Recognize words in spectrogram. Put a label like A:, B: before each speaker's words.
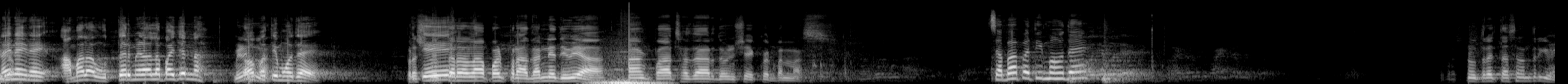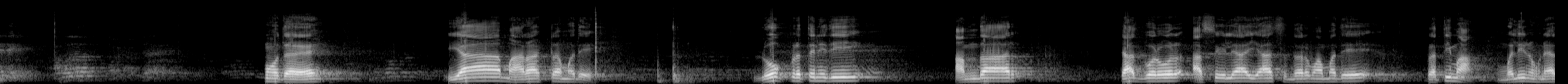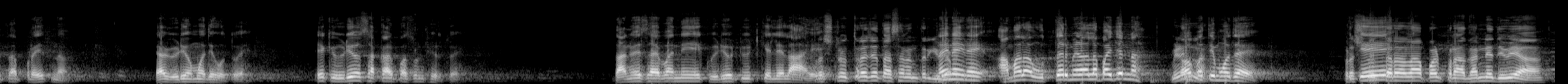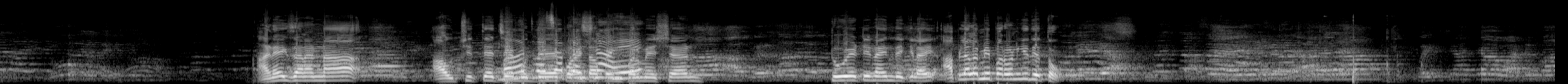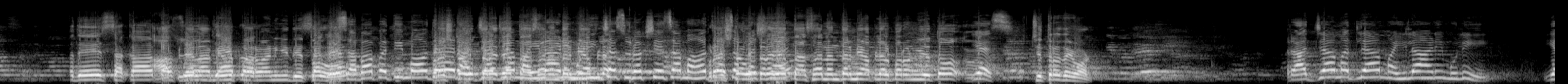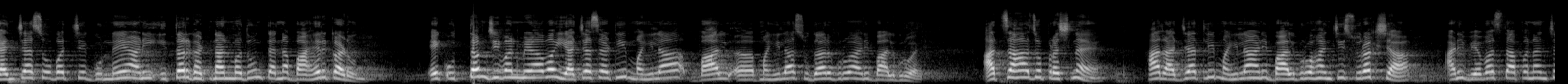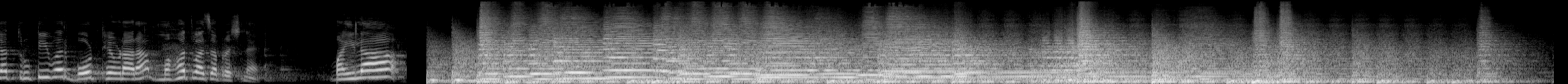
A: नाही नाही नाही. आम्हाला उत्तर मिळालं पाहिजे ना. सभापती महोदय.
B: प्रश्नोत्तराला आपण प्राधान्य देऊया. पाच हजार दोनशे एकोणपन्नास.
C: सभापती महोदय.
B: प्रश्नोत्तराच्या तासानंतर घेऊ
A: महोदय या महाराष्ट्रामध्ये लोकप्रतिनिधी आमदार त्याचबरोबर असलेल्या या संदर्भामध्ये प्रतिमा मलिन होण्याचा प्रयत्न या व्हिडिओमध्ये होतोय. एक व्हिडिओ सकाळपासून फिरतोय. दानवे साहेबांनी एक व्हिडिओ ट्विट केलेला आहे.
B: प्रश्नोत्तराच्या तासानंतर
A: नाही नाही नाही. आम्हाला उत्तर मिळालं पाहिजे ना. सभापती महोदय.
B: प्रश्नोत्तराला आपण प्राधान्य देऊया. अनेक जणांना औचित्याचे मुद्दे
C: महत्त्वाचा
B: पॉइंट
C: प्रश्न
B: ऑफ
C: आहे.
B: इन्फॉर्मेशन टू एटी नाईन देखील आहे. आपल्याला मी परवानगी देतो.
A: मध्ये सकाळपासून
B: आपल्याला मी परवानगी देतो.
A: सगळे-
C: सभापती महोदय राज्यातल्या महिला आणि मुलींच्या सुरक्षेचा महत्त्वाचा
B: प्रश्न उत्तराच्या
C: आहे
B: तासानंतर मी आपल्याला परवानगी देतो
C: Yes.
B: चित्र
C: राज्यामधल्या महिला आणि मुली यांच्यासोबतचे गुन्हे आणि इतर घटनांमधून त्यांना बाहेर काढून एक उत्तम जीवन मिळावं याच्यासाठी महिला बाल महिला सुधारगृह आणि बालगृह आहेत आजचा हा जो प्रश्न आहे हा राज्यातली महिला आणि बालगृहांची सुरक्षा आणि व्यवस्थापनांच्या त्रुटीवर बोट ठेवणारा महत्त्वाचा प्रश्न आहे. महिला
